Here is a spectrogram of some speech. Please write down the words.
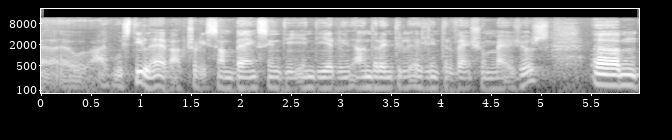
uh we still have actually some banks in the in the early, under early intervention measures. Um,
